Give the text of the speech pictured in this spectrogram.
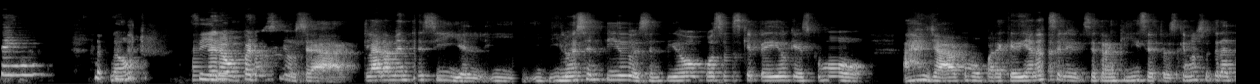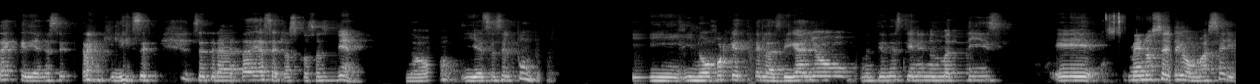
¿No? Pero, pero sí, o sea, claramente sí, el, y, y, lo he sentido, he sentido cosas que he pedido que es como, ay, ya, como para que Diana se, se tranquilice, pero es que no se trata de que Diana se tranquilice, se trata de hacer las cosas bien, ¿no? Y ese es el punto. Y, y no porque te las diga yo, ¿me entiendes? Tienen un matiz eh, menos serio o más serio,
